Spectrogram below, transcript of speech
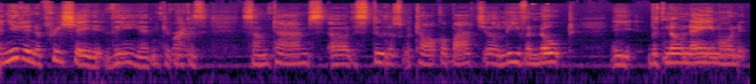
And you didn't appreciate it then Right. because sometimes uh, the students would talk about you or leave a note with no name on it,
